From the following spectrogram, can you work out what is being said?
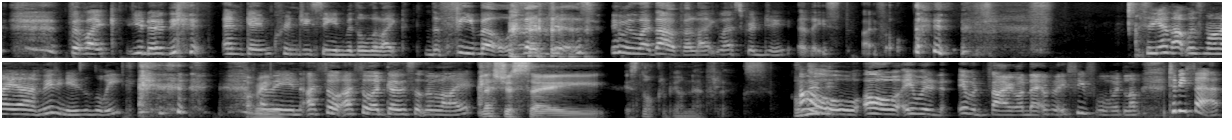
but like you know the end game cringy scene with all the like the female Avengers, it was like that, but like less cringy at least I thought. so yeah, that was my uh, movie news of the week. I I mean, mean, I thought I thought I'd go with something light. let's just say it's not going to be on Netflix. Or maybe- Oh, oh, it would it would bang on Netflix. People would love. To be fair,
